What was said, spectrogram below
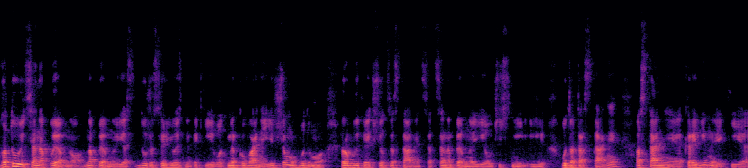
Готуються напевно. Напевно, є дуже серйозні такі от міркування. І що ми будемо робити, якщо це станеться? Це напевно є у Чечні і у Татарстані. Останні країни, які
